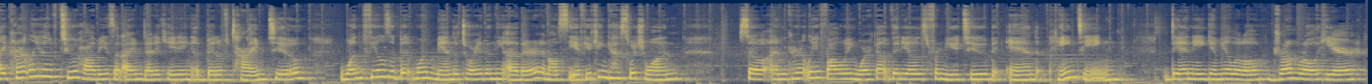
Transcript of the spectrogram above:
I currently have two hobbies that I am dedicating a bit of time to. One feels a bit more mandatory than the other, and I'll see if you can guess which one. So I'm currently following workout videos from YouTube and painting. Danny, give me a little drum roll here.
